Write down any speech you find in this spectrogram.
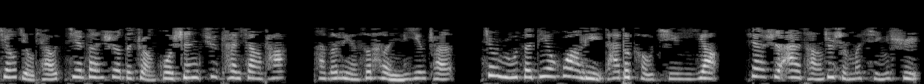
萧九条件反射的转过身去看向他，他的脸色很阴沉，正如在电话里他的口气一样。像是暗藏着什么情绪，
